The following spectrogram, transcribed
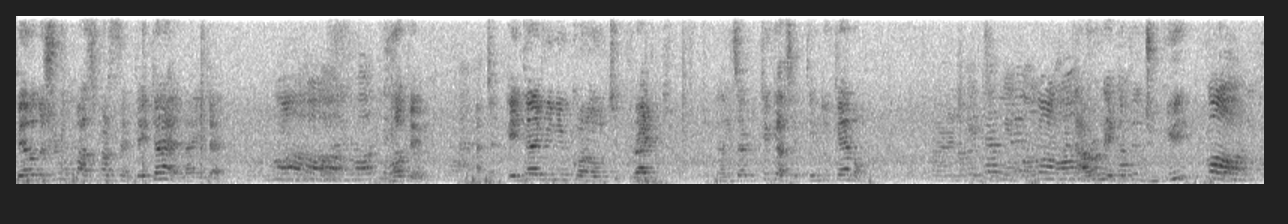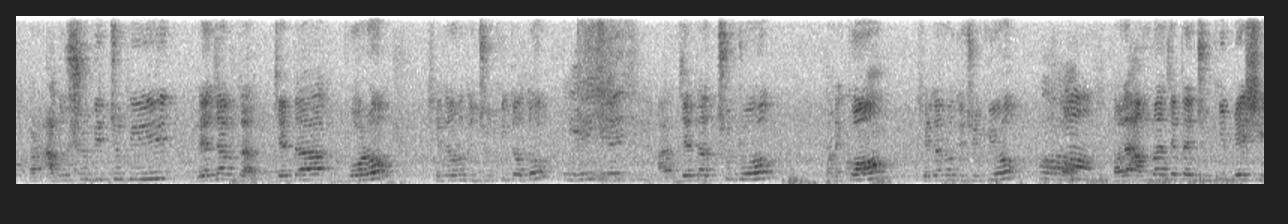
তেরো দশমিক পাঁচ পার্সেন্ট এটাই না ঘতে। আচ্ছা বিনিয়োগ করা উচিত রাইট অ্যান্সার ঠিক আছে, কিন্তু কেন? কারণ এটাতে ঝুঁকি কারণ আদর্শ বিচ্যুতি রেজাল্টটা যেটা বড় সেটার মধ্যে ঝুঁকি তত আর যেটা ছোট মানে কম সেটার মধ্যে ঝুঁকিও কম। তাহলে আমরা যেটা ঝুঁকি বেশি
